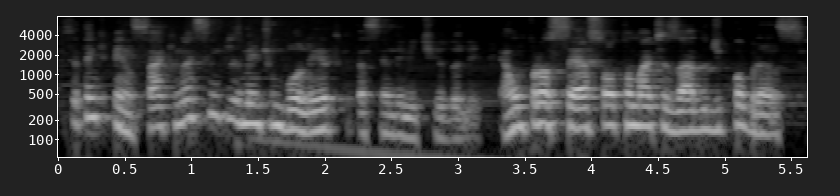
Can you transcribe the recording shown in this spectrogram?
você tem que pensar que não é simplesmente um boleto que está sendo emitido ali. É um processo automatizado de cobrança.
